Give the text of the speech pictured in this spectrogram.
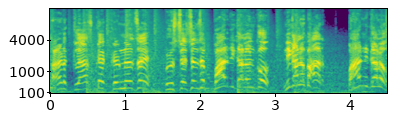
थर्ड क्लास के क्रिमिनल से पुलिस स्टेशन से बाहर निकालो उनको निकालो बाहर बाहर निकालो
